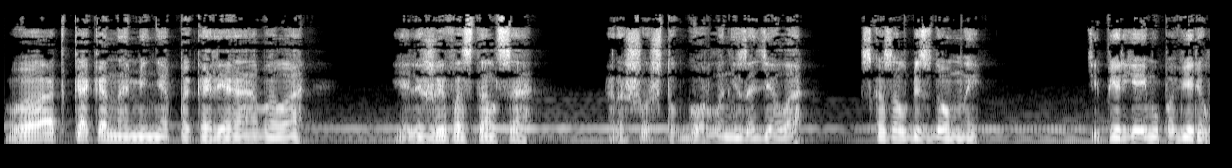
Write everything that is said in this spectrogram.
«Вот как она меня покорябала! Еле жив остался. Хорошо, что горло не задело», — сказал бездомный. Теперь я ему поверил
